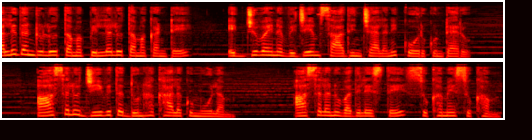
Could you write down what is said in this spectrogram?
తల్లిదండ్రులు తమ పిల్లలు తమ కంటే ఎగ్జువైన విజయం సాధించాలని కోరుకుంటారు. ఆశలు జీవిత దున్హకాలకు మూలం. ఆశలను వదిలేస్తే సుఖమే సుఖం.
